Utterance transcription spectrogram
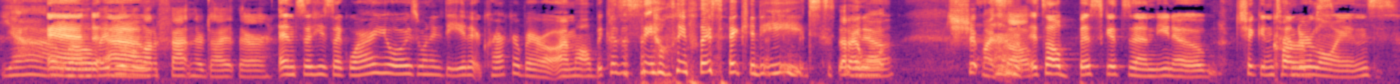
yeah. and, well, they do have a um, lot of fat in their diet there. and so he's like, "Why are you always wanting to eat at Cracker Barrel?" I'm all because it's the only place I can eat That I know? won't shit myself. It's all biscuits and you know chicken Carbs. tenderloins.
